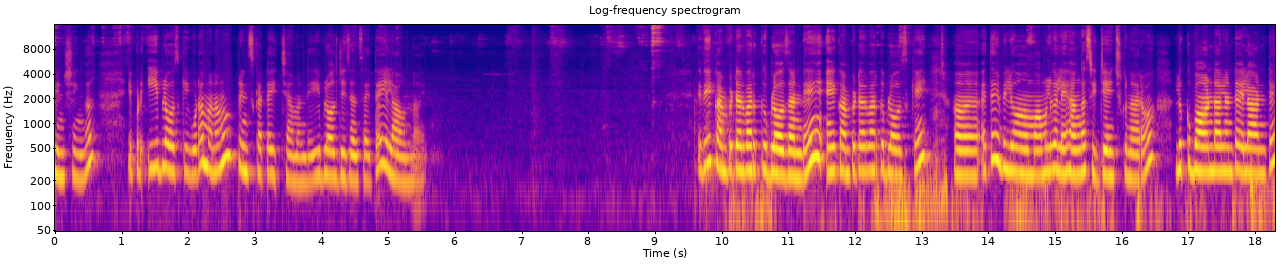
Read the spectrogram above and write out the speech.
ఫినిషింగ్ ఇప్పుడు ఈ బ్లౌజ్కి కూడా మనము ప్రిన్స్ కట్టే ఇచ్చామండి. ఈ బ్లౌజ్ డిజైన్స్ అయితే ఇలా ఉన్నాయి. ఇది కంప్యూటర్ వర్క్ బ్లౌజ్ అండి. ఈ కంప్యూటర్ వర్క్ బ్లౌజ్కి అయితే వీళ్ళు మామూలుగా లేహంగా స్టిచ్ చేయించుకున్నారు. లుక్ బాగుండాలంటే ఎలా అంటే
